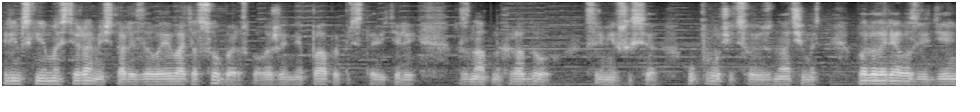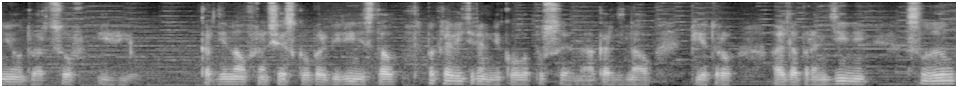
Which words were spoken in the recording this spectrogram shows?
Римские мастера мечтали завоевать особое расположение папы представителей знатных родов, стремившихся упрочить свою значимость благодаря возведению дворцов и вилл. Кардинал Франческо Барберини стал покровителем Никола Пуссена, а кардинал Пьетро Альдобрандини слыл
